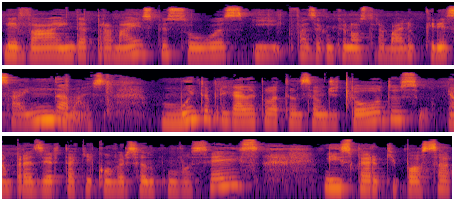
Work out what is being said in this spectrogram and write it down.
levar ainda para mais pessoas e fazer com que o nosso trabalho cresça ainda mais. Muito obrigada pela atenção de todos. É um prazer estar aqui conversando com vocês e espero que possa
